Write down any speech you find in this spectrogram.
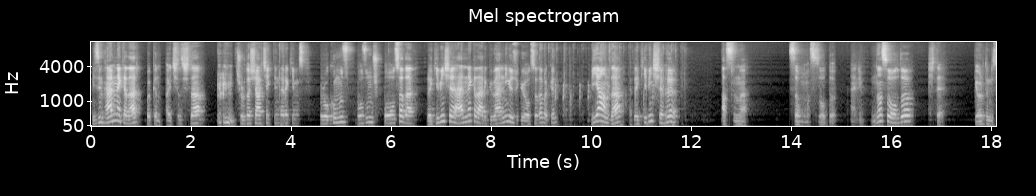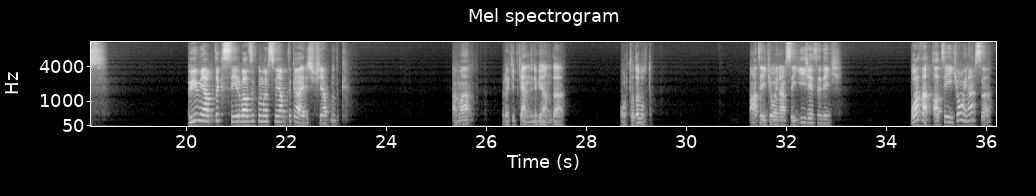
Bizim her ne kadar bakın açılışta şurada şah çektiğinde rakibimiz rokumuz bozulmuş olsa da rakibin şahı her ne kadar güvenli gözüküyor olsa da bakın bir anda rakibin şahı aslında savunmasız oldu. Yani nasıl oldu? İşte gördünüz. Büyü mü yaptık? Sihirbazlık numarası mı yaptık? Hayır hiçbir şey yapmadık. Ama rakip kendini bir anda ortada buldu. AT2 oynarsa yiyeceğiz dedik. Bu arada AT2 oynarsa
